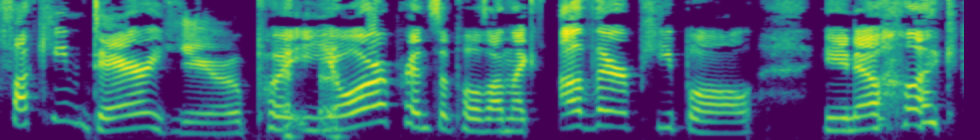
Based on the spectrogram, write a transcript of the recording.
fucking dare you put your principles on like other people you know like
